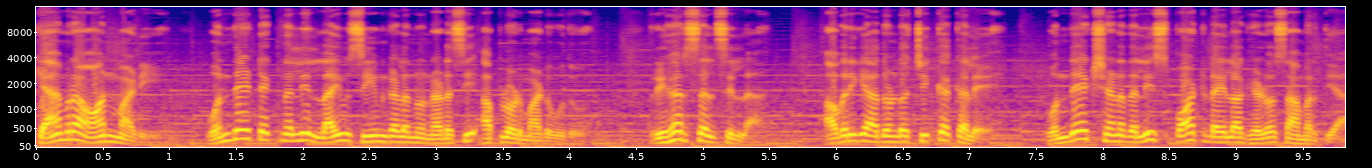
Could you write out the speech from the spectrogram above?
Camera on ಮಾಡಿ, ಒಂದೇ ಟೆಕ್ನಲ್ಲಿ ಲೈವ್ ಸೀನ್ಗಳನ್ನು ನಡೆಸಿ ಅಪ್ಲೋಡ್ ಮಾಡುವುದು. ರಿಹರ್ಸಲ್ಸ್ ಇಲ್ಲ. ಅವರಿಗೆ ಅದೊಂದು ಚಿಕ್ಕ ಕಲೆ, ಒಂದೇ ಕ್ಷಣದಲ್ಲಿ ಸ್ಪಾಟ್ ಡೈಲಾಗ್ ಹೇಳೋ ಸಾಮರ್ಥ್ಯ.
